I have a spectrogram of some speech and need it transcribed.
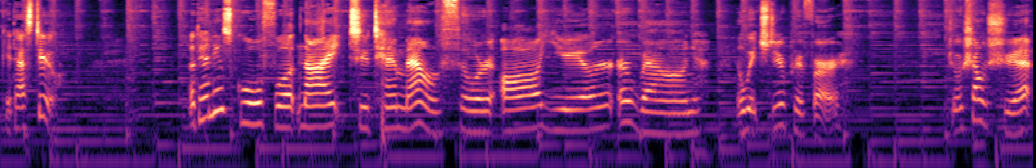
Okay, task two Attending school for 9 to 10 months or all year around, which do you prefer? 就上学，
